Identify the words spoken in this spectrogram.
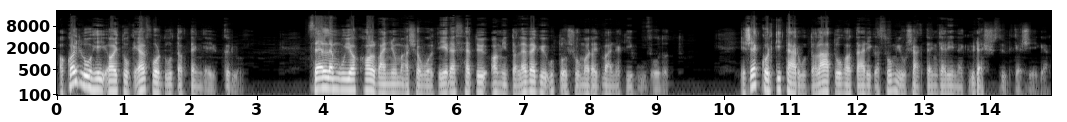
A kagylóhéj ajtók elfordultak tengelyük körül. Szellemújak halvány nyomása volt érezhető, amint a levegő utolsó maradványa kihúzódott. És ekkor kitárult a látóhatárig a szomjúság tengerének üres szürkesége.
